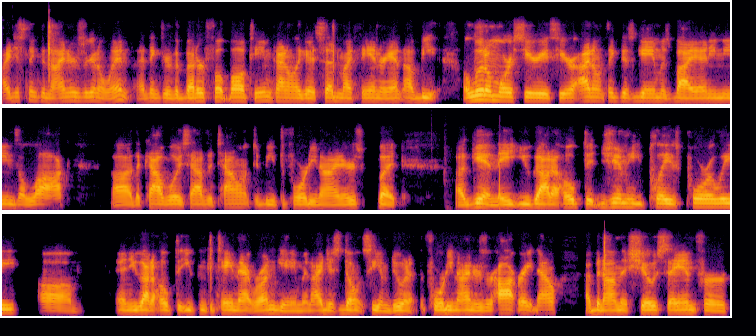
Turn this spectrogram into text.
I just think the Niners are going to win. I think they're the better football team. Kind of like I said my fan rant. I'll be a little more serious here. I don't think this game is by any means a lock. Uh, the Cowboys have the talent to beat the 49ers, but again, they you got to hope that Jimmy plays poorly. Um, and you got to hope that you can contain that run game. And I just don't see him doing it. The 49ers are hot right now. I've been on this show saying for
